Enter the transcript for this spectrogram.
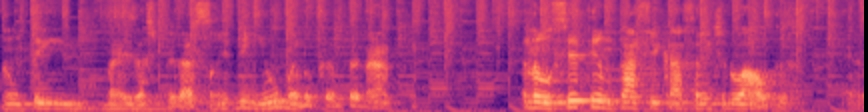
não tem mais aspirações nenhuma no campeonato. A não ser tentar ficar à frente do Alto, é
